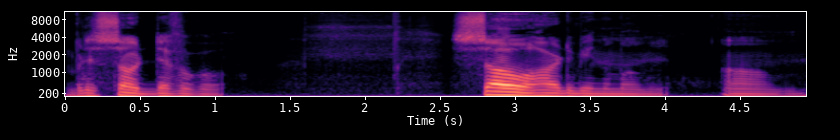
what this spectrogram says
But it's so difficult so hard to be in the moment. Um,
